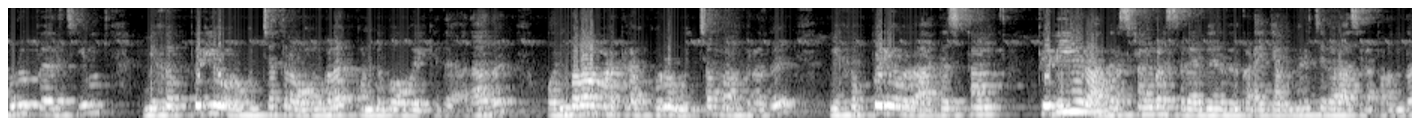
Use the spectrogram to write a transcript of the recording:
குரு பயிற்சியும் மிகப்பெரிய ஒரு உச்சத்தில் உங்களை கொண்டு போக வைக்குது. அதாவது ஒன்பதாம் இடத்துல குரு உச்சமாகிறது. மிகப்பெரிய ஒரு அதிர்ஷ்டம் திடீர் அதிர்ஷ்டங்கள் சில பேருக்கு கிடைக்கும் விருச்சிக ராசியில பிறந்த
